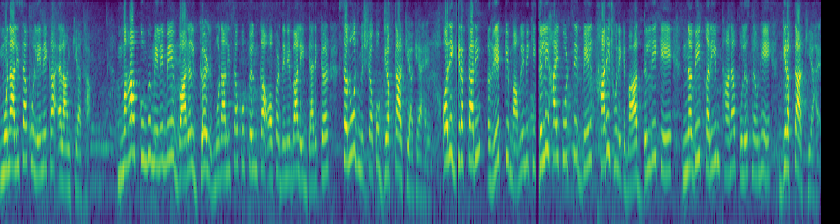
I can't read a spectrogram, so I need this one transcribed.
मोनालिसा को लेने का ऐलान किया था महाकुंभ मेले में वायरल गर्ल मोनालिसा को फिल्म का ऑफर देने वाले डायरेक्टर सनोज मिश्रा को गिरफ्तार किया गया है और ये गिरफ्तारी रेप के मामले में की दिल्ली हाई कोर्ट से बेल खारिज होने के बाद दिल्ली के नबी करीम थाना पुलिस ने उन्हें गिरफ्तार किया है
